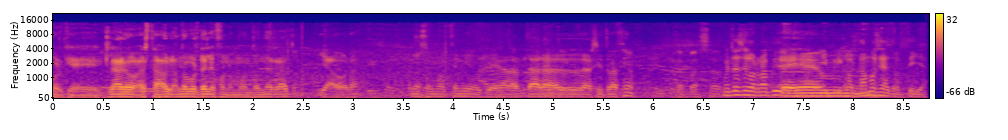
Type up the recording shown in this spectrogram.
porque claro, ha estado hablando por teléfono un montón de rato y ahora nos hemos tenido que adaptar a la situación. ¿Qué ha pasado? Cuéntaselo rápido Eh, y, y cortamos en la tortilla.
